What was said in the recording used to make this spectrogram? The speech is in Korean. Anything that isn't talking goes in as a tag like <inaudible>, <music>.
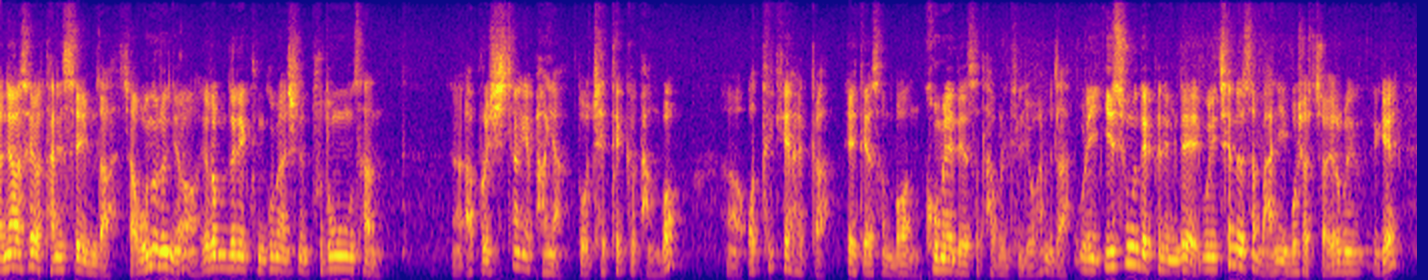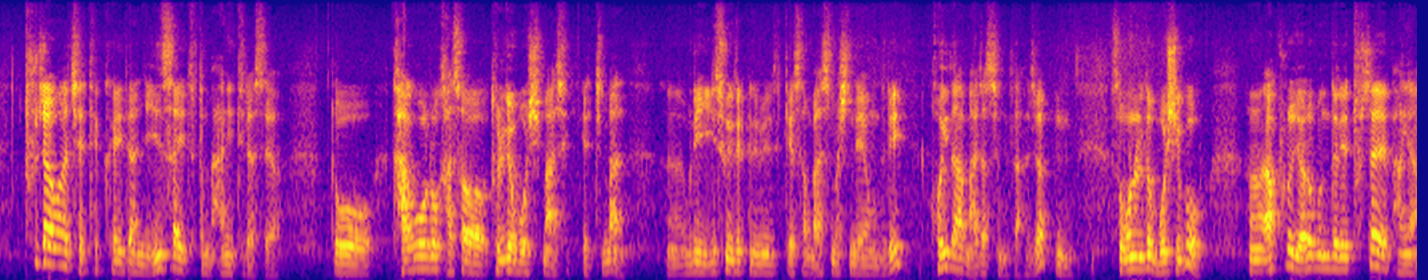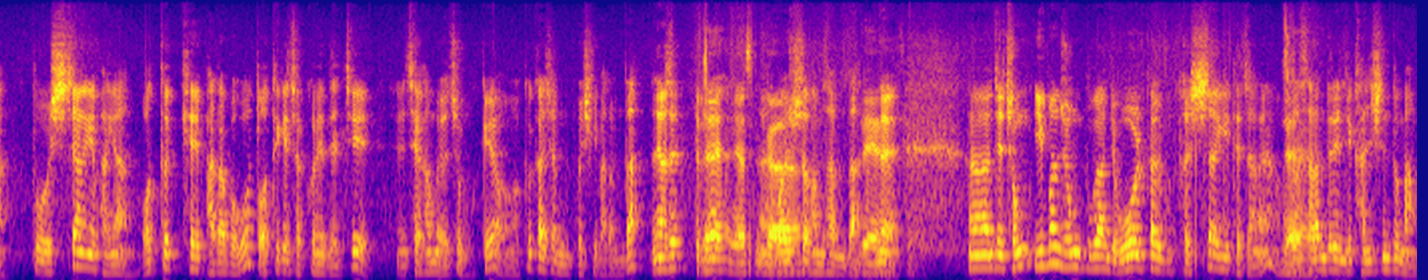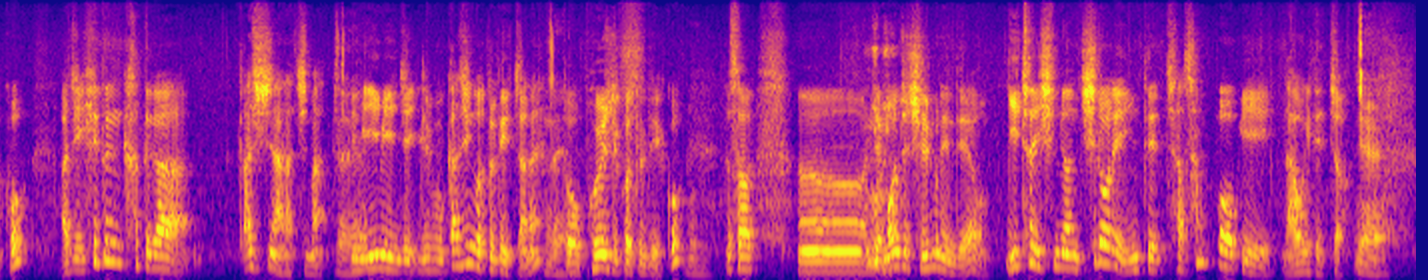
안녕하세요. 다니스입니다. 자 오늘은요 여러분들이 궁금해 하시는 부동산 어, 앞으로 시장의 방향 또 재테크 방법 어, 떻게 할까에 대해서 한번 고민에 대해서 답을 드리려고 합니다. 우리 이승훈 대표님인데 우리 채널에서 많이 모셨죠. 여러분에게 투자와 재테크에 대한 인사이트도 많이 드렸어요. 또 과거로 가서 돌려보시면 아시겠지만 어, 우리 이승훈 대표님께서 말씀하신 내용들이 거의 다 맞았습니다. 그죠? 음. 그래서 오늘도 모시고 어, 앞으로 여러분들의 투자의 방향 또 시장의 방향 어떻게 바라보고 또 어떻게 접근해야 될지 제가 한번 여쭤볼게요. 어, 끝까지 한번 보시기 바랍니다. 안녕하세요. 네, 안녕하십니까. 와주셔서 감사합니다. 네, 네. 어, 이제 정, 이번 정부가 이제 5월 달부터 시작이 되잖아요. 그래서 네. 사람들이 이제 관심도 많고 아직 히든 카드가 까지진 않았지만 네. 이미, 이미 이제 일부 까진 것들도 있잖아요. 네. 또 보여질 것들도 있고. 음. 그래서 어, 이제 먼저 질문인데요. 2020년 7월에 임대차 3법이 나오게 됐죠.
